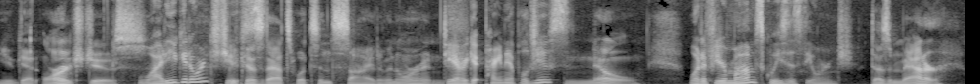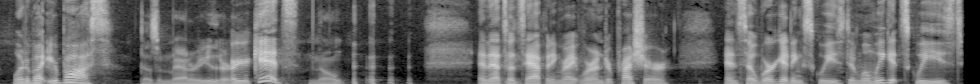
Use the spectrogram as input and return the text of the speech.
You get orange juice Why do you get orange juice? because that's what's inside of an orange. do you ever get pineapple juice? No, What if your mom squeezes the orange? doesn't matter. What about your boss Doesn't matter either. or your kids? no. And that's what's mm. happening, right? We're under pressure. And so we're getting squeezed. And when we get squeezed,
